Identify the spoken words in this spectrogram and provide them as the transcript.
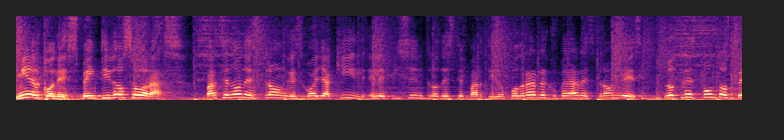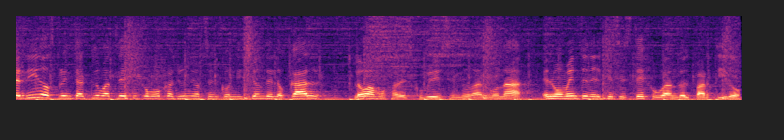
Miércoles, 22 horas. Barcelona Strongest, Guayaquil, el epicentro de este partido. ¿Podrá recuperar Strongest los tres puntos perdidos frente al Club Atlético Boca Juniors en condición de local? Lo vamos a descubrir sin duda alguna el momento en el que se esté jugando el partido.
